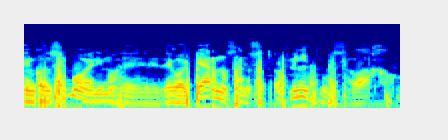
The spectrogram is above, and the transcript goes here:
en consumo venimos de, golpearnos a nosotros mismos abajo.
